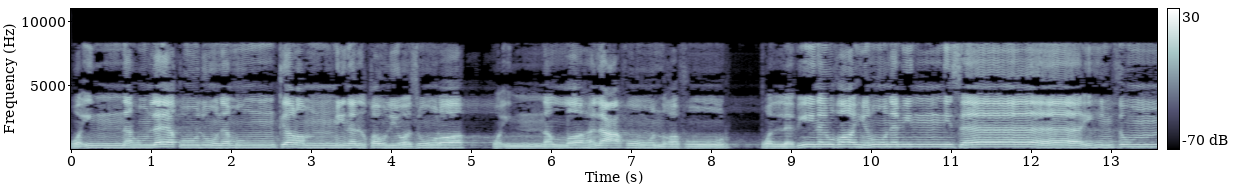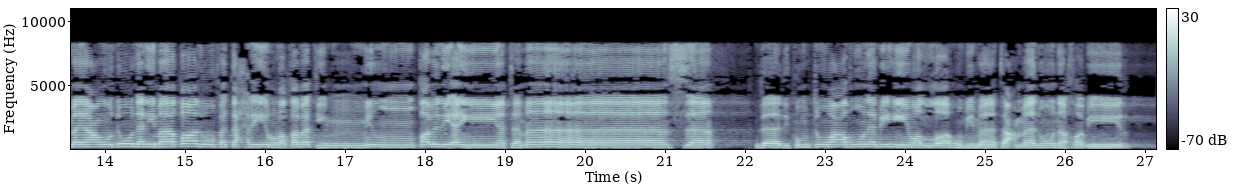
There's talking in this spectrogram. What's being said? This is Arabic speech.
وإنهم ليقولون منكرا من القول وزورا وإن الله لعفو غفور والذين يظاهرون من نسائهم ثم يعودون لما قالوا فتحرير رقبة من قبل أن يتماسا ذلكم توعظون به والله بما تعملون خبير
